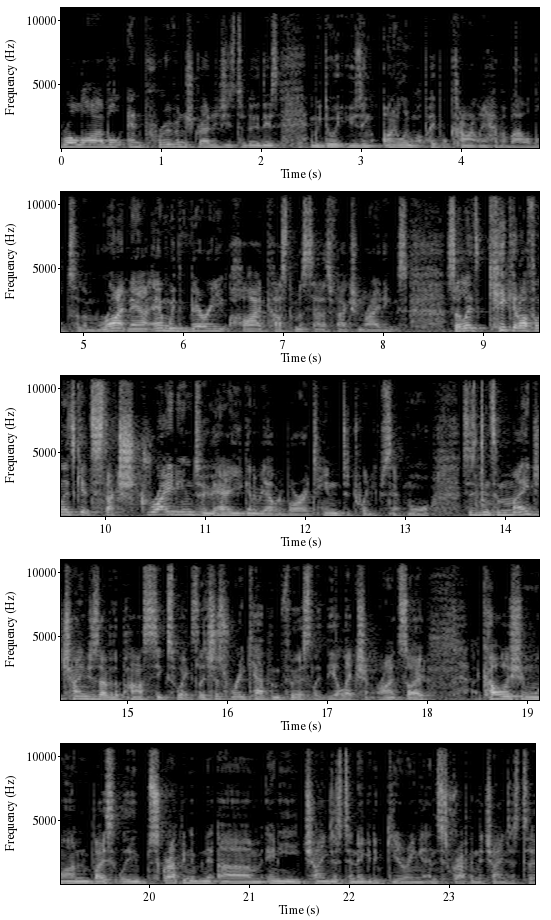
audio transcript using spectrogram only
reliable, and proven strategies to do this, and we do it using only what people currently have available to them right now and with very high customer satisfaction ratings. So let's kick it off and let's get stuck straight into into how you're going to be able to borrow 10 to 20% more. So there's been some major changes over the past six weeks. Let's just recap them firstly, the election, right? So Coalition won basically scrapping um, any changes to negative gearing and scrapping the changes to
